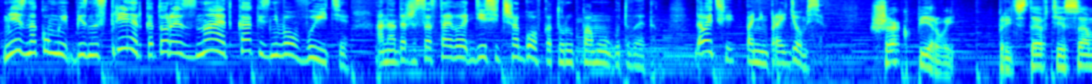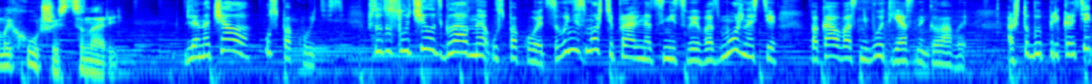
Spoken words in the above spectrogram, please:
У меня есть знакомый бизнес-тренер, который знает, как из него выйти. Она даже составила 10 шагов, которые помогут в этом. Давайте по ним пройдемся. Шаг первый. Представьте самый худший сценарий. Для начала успокойтесь. Что-то случилось, главное успокоиться. Вы не сможете правильно оценить свои возможности, пока у вас не будет ясной головы. А чтобы прекратить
